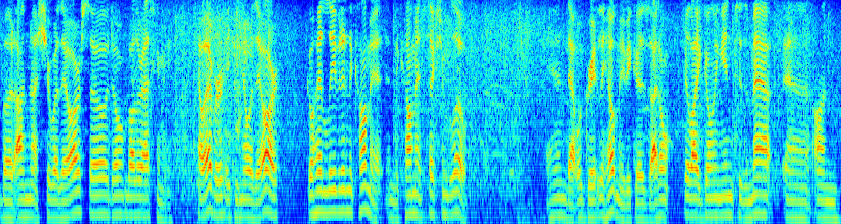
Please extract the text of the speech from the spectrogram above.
but I'm not sure where they are, so don't bother asking me. However, if you know where they are, go ahead and leave it in the comment in the comment section below and that would greatly help me because I don't feel like going into the map uh, on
